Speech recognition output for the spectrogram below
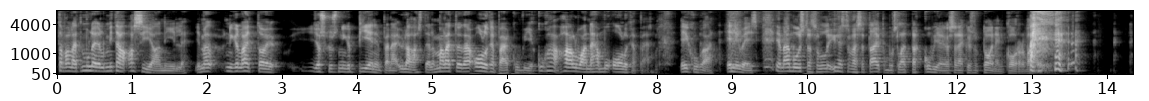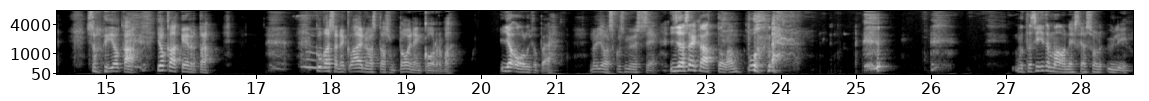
tavallaan, että mulla ei ollut mitään asiaa niille. Ja mä niin kuin, laittoin joskus niin pienempänä yläasteella, mä laittoin jotain olkapääkuvia. Kuka haluaa nähdä mun olkapää? Ei kukaan. Anyways. Ja mä muistan, sulla oli yhdessä vaiheessa taipumus laittaa kuvia, jossa näkyy sun toinen korva. Se oli joka, joka kerta kuvassa näkyy ainoastaan sun toinen korva. Ja olkapää. No joskus myös se. Ja se kattolamppu. Mutta siitä mä onneksi sun yli.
